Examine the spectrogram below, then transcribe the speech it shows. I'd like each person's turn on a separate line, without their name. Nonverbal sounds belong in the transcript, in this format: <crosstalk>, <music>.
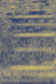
Yeah. <laughs>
